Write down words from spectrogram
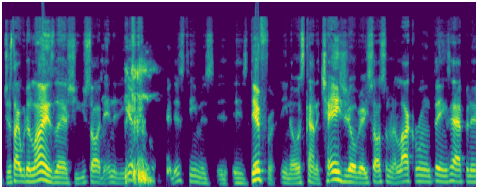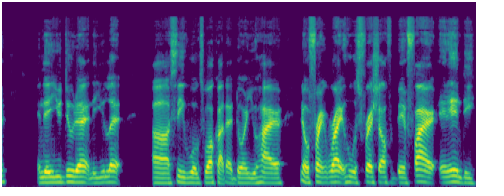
just like with the Lions last year. You saw at the end of the year, this team is, is is different. You know, it's kind of changed it over there. You saw some of the locker room things happening, and then you do that, and then you let uh Steve Wilks walk out that door and you hire, you know, Frank Reich, who was fresh off of being fired in Indy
